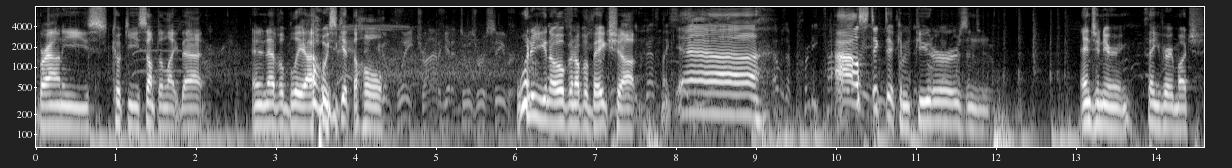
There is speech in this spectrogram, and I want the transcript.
brownies, cookies, something like that. And inevitably, I always get the whole, when are you going to open up a bake shop? Like, yeah, I'll stick to computers and engineering. Thank you very much.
